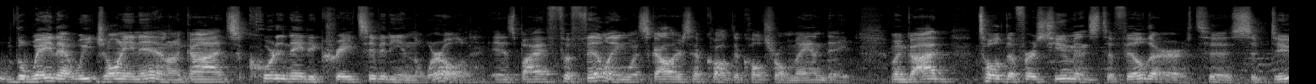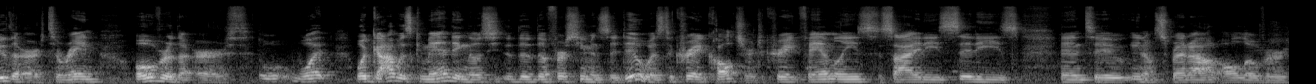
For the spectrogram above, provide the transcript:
the way that we join in on God's coordinated creativity in the world is by fulfilling what scholars have called the cultural mandate. When God told the first humans to fill the earth, to subdue the earth, to reign over the earth, what what God was commanding those the, the first humans to do was to create culture, to create families, societies, cities, and to you know spread out all over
